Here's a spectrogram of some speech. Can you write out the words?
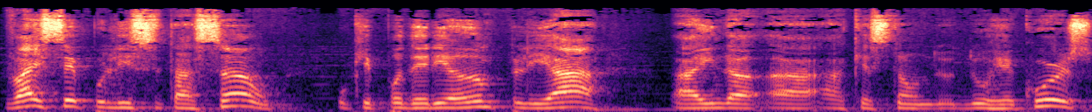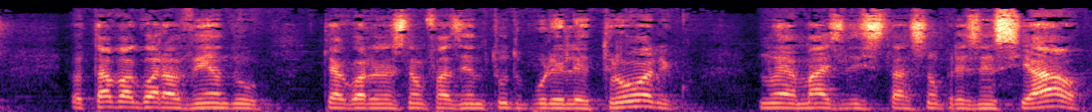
vai ser por licitação, o que poderia ampliar ainda a, a questão do, do recurso. Eu estava agora vendo que agora nós estamos fazendo tudo por eletrônico, não é mais licitação presencial.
